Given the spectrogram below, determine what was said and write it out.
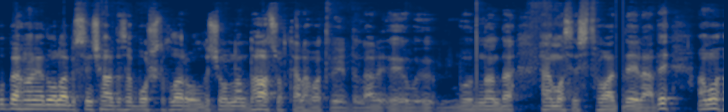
bu bəhanədə ola bilsin ki, hardasa boşluqlar oldu ki, ondan daha çox tələfat verdilər. E, bundan da Həmas istifadə elədi. Amma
